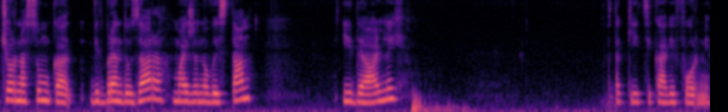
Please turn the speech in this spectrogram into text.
чорна сумка від бренду Zara, майже новий стан. Ідеальний. В такій цікавій формі.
